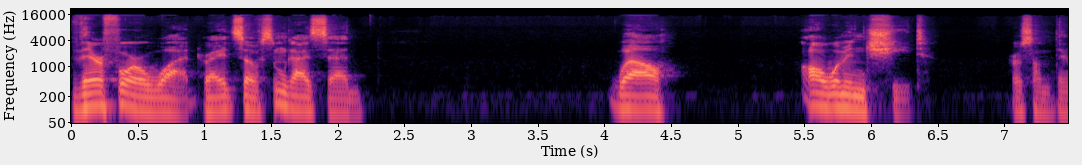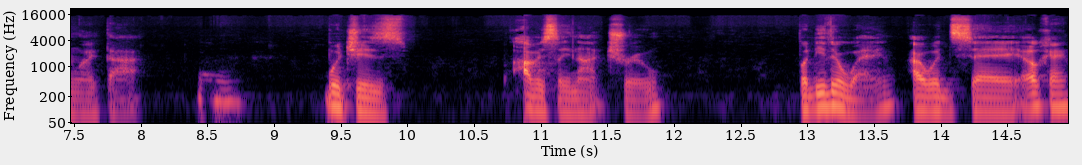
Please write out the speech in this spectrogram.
therefore what? Right. So if some guy said, well, all women cheat or something like that, mm-hmm. which is obviously not true. But either way, I would say, okay,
